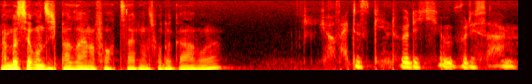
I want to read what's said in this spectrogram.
Man muss ja unsichtbar sein auf Hochzeiten als Fotograf, oder? ja, weitestgehend würde ich, würde ich sagen.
